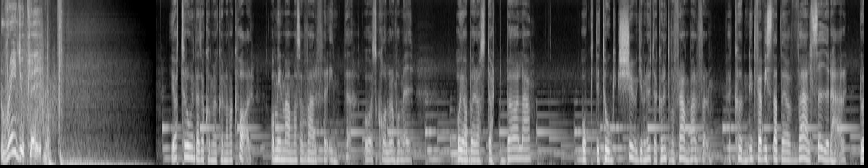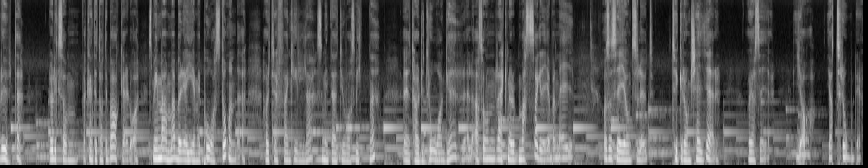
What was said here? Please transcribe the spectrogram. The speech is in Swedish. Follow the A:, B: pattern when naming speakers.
A: Radioplay.
B: Jag tror inte att jag kommer att kunna vara kvar. Och min mamma sa varför inte? Och så kollar de på mig. Och jag började störtböla. Och det tog 20 minuter, jag kunde inte få fram varför. Jag kunde inte, för jag visste att när jag väl säger det här, då är det ute. Då liksom, jag kan inte ta tillbaka det då. Så min mamma började ge mig påstående. Har du träffat en kille som inte är ett Jehovas vittne? Eh, tar du droger? Alltså hon räknar upp massa grejer. Jag bara nej. Och så säger hon till slut, tycker du om tjejer? Och jag säger, ja, jag tror det.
